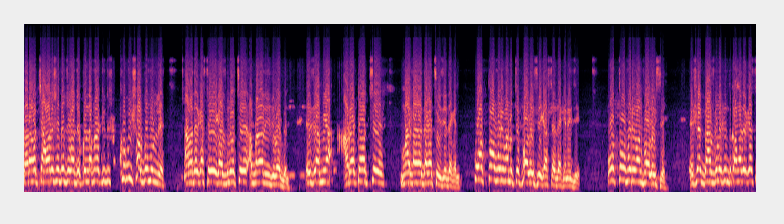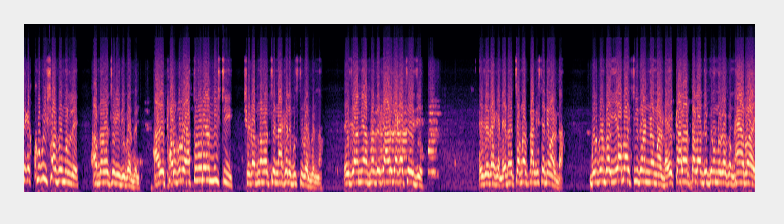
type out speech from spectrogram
তারা হচ্ছে আমাদের সাথে যোগাযোগ করলে আপনারা কিন্তু খুবই স্বল্প মূল্যে আমাদের কাছ থেকে এই গাছগুলো হচ্ছে আপনারা নিতে পারবেন। এই যে আমি আরও একটা হচ্ছে মালটা দেখাচ্ছি, এই যে দেখেন, কত পরিমাণ হচ্ছে ফল হয়েছে এই গাছটা দেখেন এই যে। কত পরিমাণ ফল হয়েছে এসব গাছগুলো কিন্তু আমাদের কাছ থেকে খুবই স্বল্প মূল্যে আপনারা হচ্ছে নিতে পারবেন। আর এই ফলগুলো এত পরিমাণ মিষ্টি, সেটা আপনার হচ্ছে না খেলে বুঝতে পারবেন না। এই যে আমি আপনাদেরকে আরও দেখাচ্ছি, এই যে এই যে দেখেন, এটা হচ্ছে আপনার পাকিস্তানি মালটা। বলবেন ভাই ই আবার কি ধরনের মালটা? এই কালার টালার দেখি অন্যরকম। হ্যাঁ ভাই,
